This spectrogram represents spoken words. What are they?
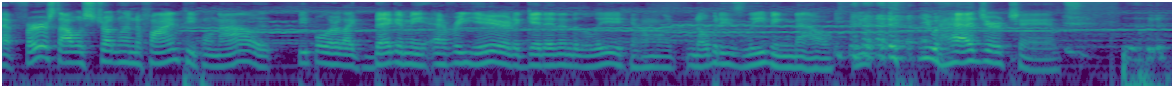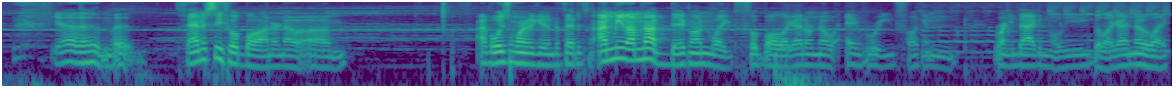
at first I was struggling to find people. Now it, people are like begging me every year to get in into the league, and I'm like, nobody's leaving now. You, you had your chance. Yeah, the, that fantasy football, I don't know. Um I've always wanted to get into fantasy. I mean, I'm not big on like football. Like I don't know every fucking running back in the league, but like I know like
